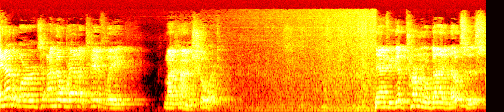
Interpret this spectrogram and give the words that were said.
In other words, I know relatively my time is short. Now, if you get a terminal diagnosis,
